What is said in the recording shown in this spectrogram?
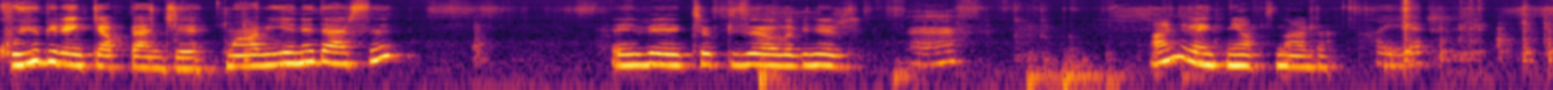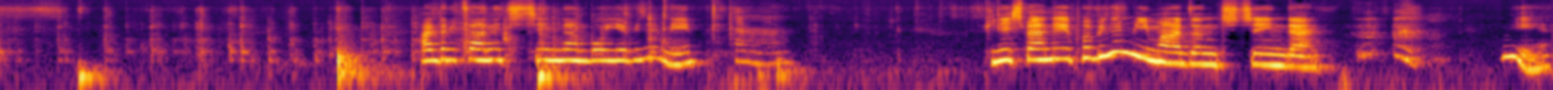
Koyu bir renk yap bence. Maviye ne dersin? Evet çok güzel olabilir. Hı. Aynı renk mi yaptın Arda? Hayır. Arda bir tane çiçeğinden boyayabilir miyim? Tamam. Güneş ben de yapabilir miyim Arda'nın çiçeğinden? Niye?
